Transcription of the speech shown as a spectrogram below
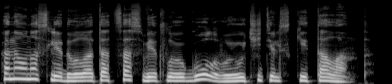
Она унаследовала от отца светлую голову и учительский талант.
